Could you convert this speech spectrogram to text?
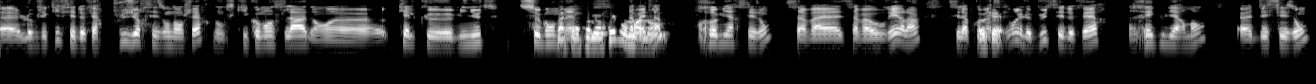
Euh, L'objectif, c'est de faire plusieurs saisons d'enchères. Donc, ce qui commence là dans euh, quelques minutes, secondes bah, même, ça va être la première saison. Ça va, ça va ouvrir là. C'est la première saison et le but, c'est de faire régulièrement des saisons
